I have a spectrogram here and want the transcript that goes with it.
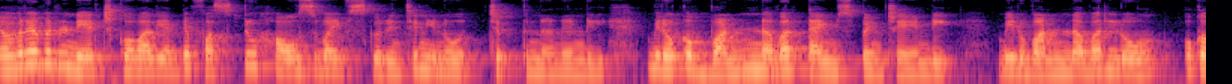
ఎవరెవరు నేర్చుకోవాలి అంటే ఫస్ట్ హౌస్ వైఫ్స్ గురించి నేను చెప్తున్నానండి. మీరు ఒక వన్ అవర్ టైం స్పెండ్ చేయండి. మీరు వన్ అవర్లో ఒక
